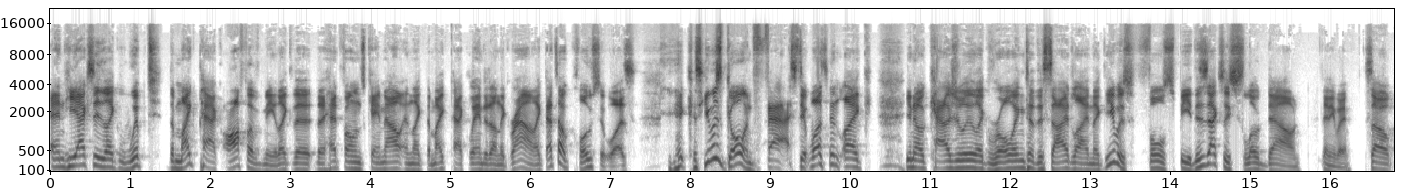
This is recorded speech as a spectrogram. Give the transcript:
And he actually like whipped the mic pack off of me. Like the the headphones came out and like the mic pack landed on the ground. Like that's how close it was. Cuz he was going fast. It wasn't like, you know, casually like rolling to the sideline. Like he was full speed. This is actually slowed down. Anyway, so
